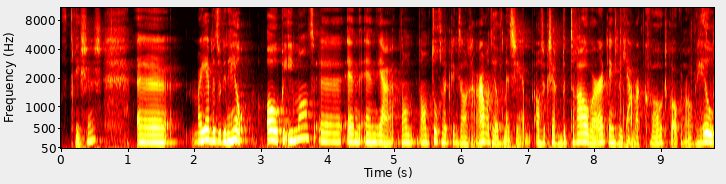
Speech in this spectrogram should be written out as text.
Of trices. Maar jij bent natuurlijk een heel open iemand. en, en ja, dan, dan toch, dat klinkt dan raar. Want heel veel mensen, als ik zeg betrouwbaar, denken van ja, maar quote, koken ook heel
